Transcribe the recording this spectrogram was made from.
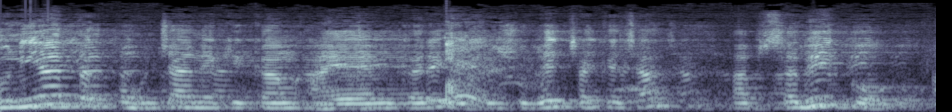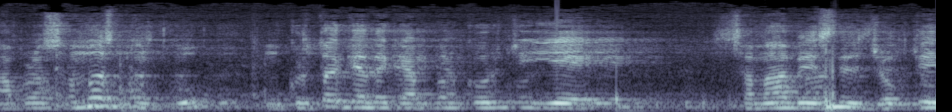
दुनिया तक पहुंचाने के काम आईआईएम करे इसी शुभेच्छा के साथ आप सभी को अपना समस्त को कृतज्ञता ज्ञापन करूँ ये समावेश जोगते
